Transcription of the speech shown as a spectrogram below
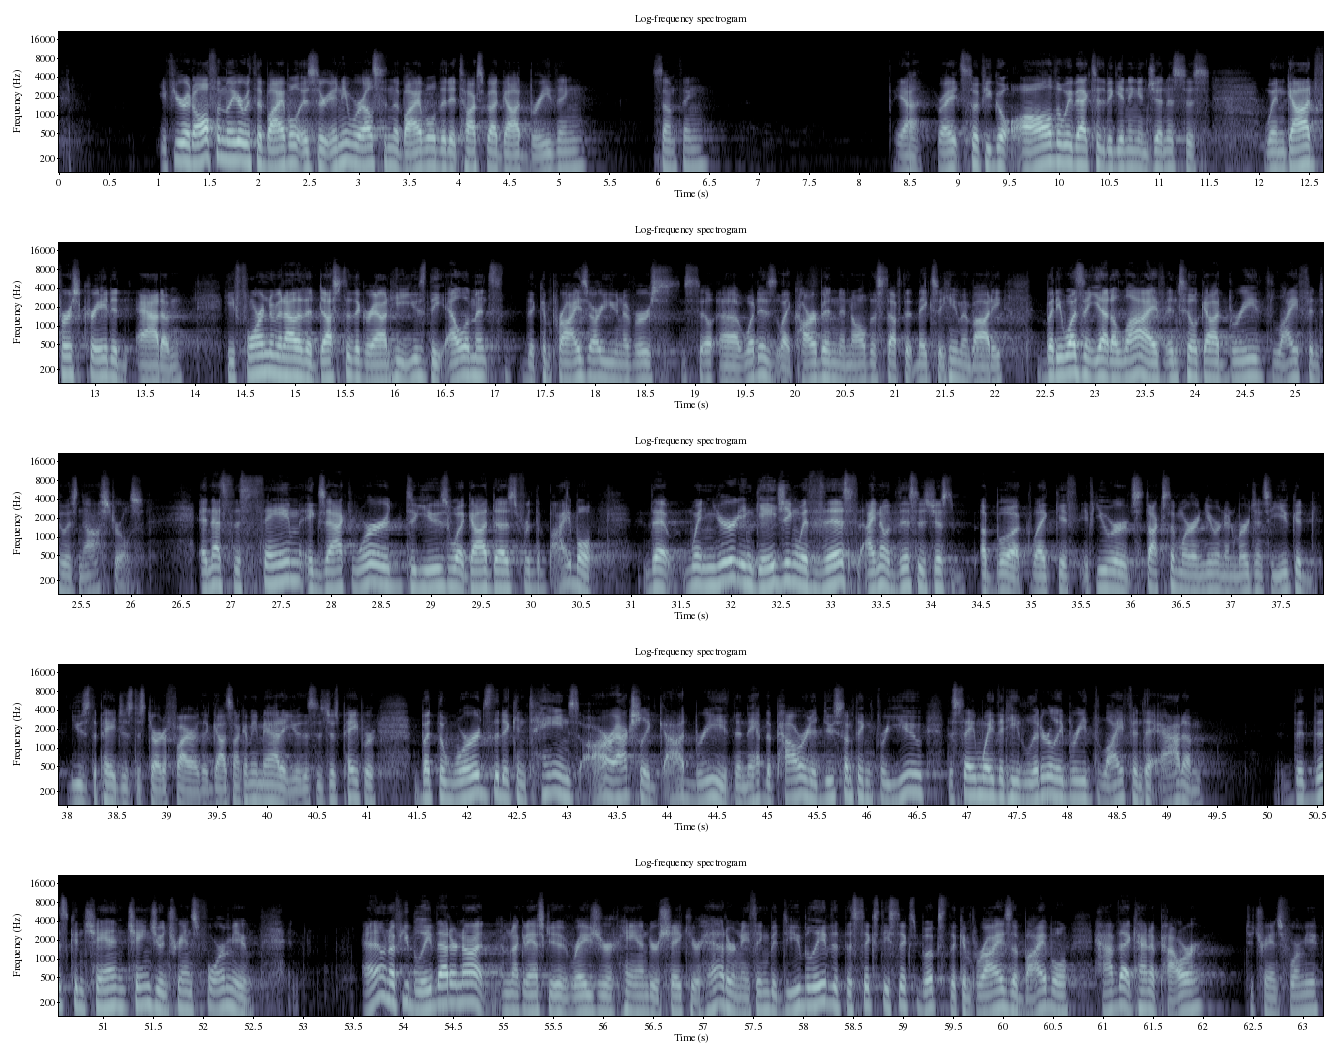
If you're at all familiar with the Bible, is there anywhere else in the Bible that it talks about God breathing something? Yeah, right? So if you go all the way back to the beginning in Genesis, when God first created Adam, he formed him out of the dust of the ground. He used the elements that comprise our universe, so, uh, what is like carbon and all the stuff that makes a human body. But he wasn't yet alive until God breathed life into his nostrils. And that's the same exact word to use what God does for the Bible that when you're engaging with this, I know this is just a book. Like if, if you were stuck somewhere and you were in an emergency, you could use the pages to start a fire, that God's not going to be mad at you. This is just paper. But the words that it contains are actually God breathed, and they have the power to do something for you the same way that He literally breathed life into Adam. That this can change you and transform you. I don't know if you believe that or not. I'm not going to ask you to raise your hand or shake your head or anything, but do you believe that the 66 books that comprise the Bible have that kind of power to transform you?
